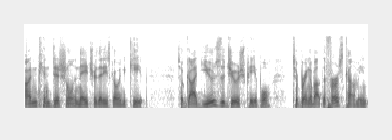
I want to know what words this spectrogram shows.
unconditional in nature that He's going to keep. So God used the Jewish people to bring about the first coming,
